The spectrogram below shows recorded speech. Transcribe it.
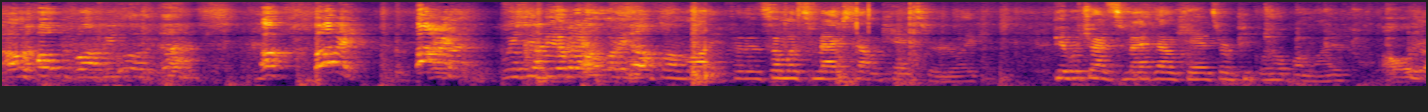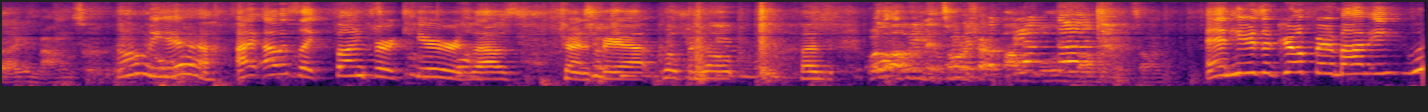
I'll help Bobby. Oh, Bobby! Bobby! We should be able to help our help on life, and then someone smacks down cancer. Like, people try and smack down cancer, and people help on life. All dragon bouncer. Oh yeah, I, I was like fun for a cure is what I was trying to figure out. Cope and hope. Fun. What about limits? I want to try to pop a balloon with all limits on. And here's a girlfriend, Bobby. Woo!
